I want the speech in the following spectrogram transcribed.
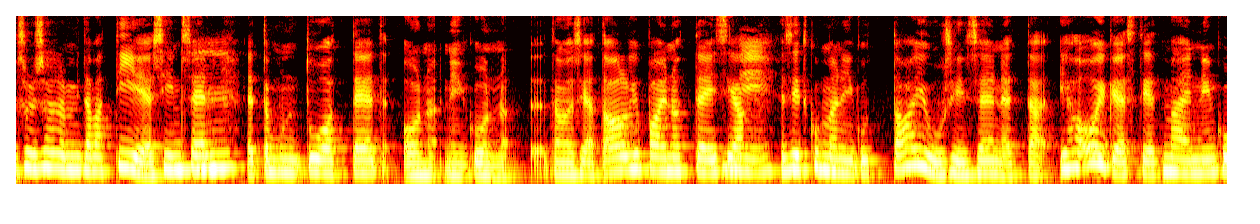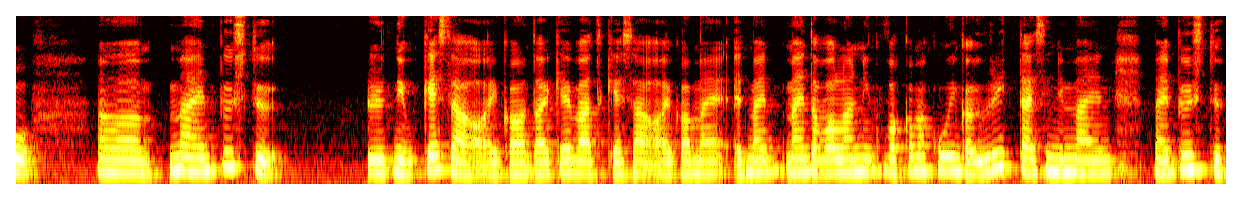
se oli sellaista, mitä mä tiesin sen, mm. että mun tuotteet on niinku tämmöisiä talvipainotteisia. Niin. Ja sitten kun mä niinku tajusin sen, että ihan oikeasti, että mä en, niinku, uh, mä en pysty nyt niinku kesäaikaan tai kevät-kesäaikaan, mä, et mä, mä en tavallaan, niinku, vaikka mä kuinka yrittäisin, niin mä en, mä en pysty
